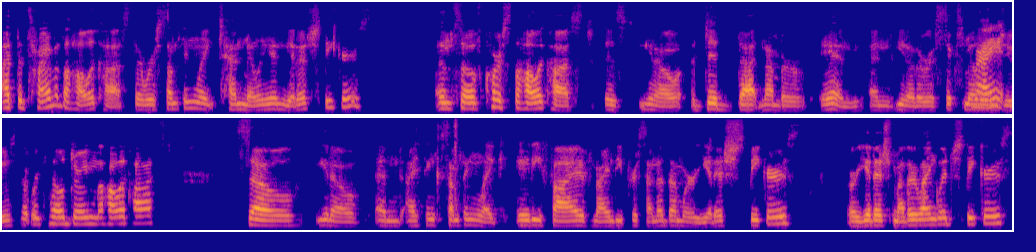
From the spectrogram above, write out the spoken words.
at the time of the holocaust there were something like 10 million yiddish speakers. And so of course the holocaust is you know did that number in. And you know there were 6 million Right, jews that were killed during the holocaust. So you know and i think something like 85 90% of them were yiddish speakers or yiddish mother language speakers.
